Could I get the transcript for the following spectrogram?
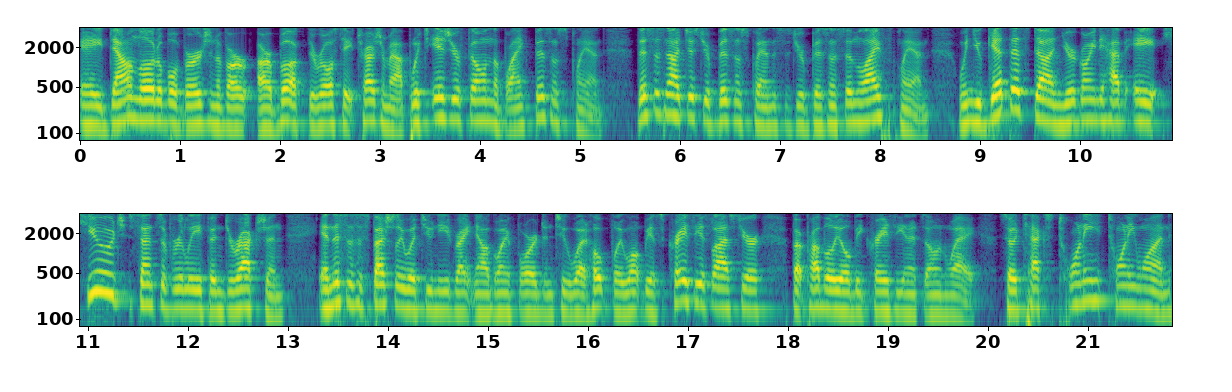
a downloadable version of our, our book, The Real Estate Treasure Map, which is your fill in the blank business plan. This is not just your business plan, this is your business and life plan. When you get this done, you're going to have a huge sense of relief and direction. And this is especially what you need right now going forward into what hopefully won't be as crazy as last year, but probably will be crazy in its own way. So text 2021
